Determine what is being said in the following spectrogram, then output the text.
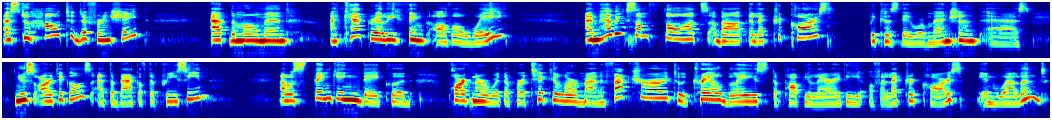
As to how to differentiate, at the moment, I can't really think of a way. I'm having some thoughts about electric cars because they were mentioned as news articles at the back of the pre seen. I was thinking they could partner with a particular manufacturer to trailblaze the popularity of electric cars in Welland.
